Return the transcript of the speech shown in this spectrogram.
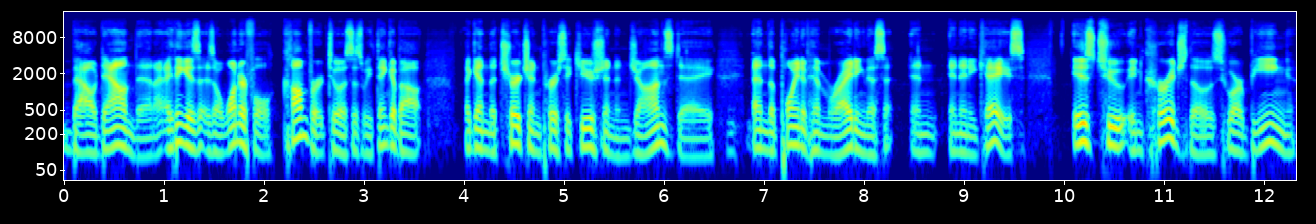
bow down then i think is, is a wonderful comfort to us as we think about again the church in persecution in john's day mm-hmm. and the point of him writing this in in any case is to encourage those who are being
